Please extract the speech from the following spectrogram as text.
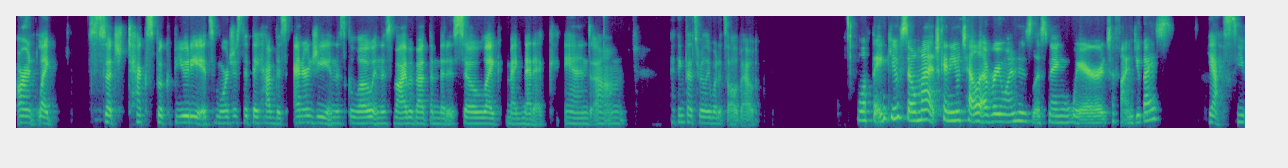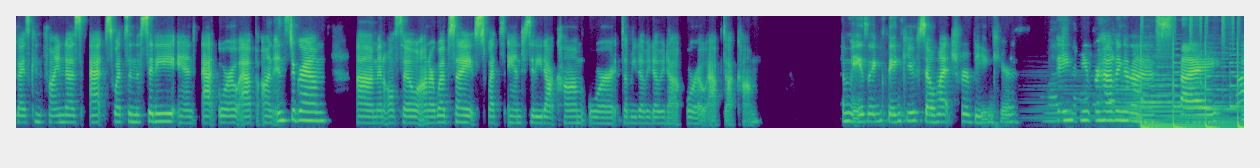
aren't like such textbook beauty. It's more just that they have this energy and this glow and this vibe about them that is so like magnetic. And um, I think that's really what it's all about. Well, thank you so much. Can you tell everyone who's listening where to find you guys? Yes, you guys can find us at Sweats and the City and at Oro app on Instagram. Um, and also on our website, sweatsandcity.com or www.oroapp.com. Amazing. Thank you so much for being here. Thank you for having us. Bye. Bye.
